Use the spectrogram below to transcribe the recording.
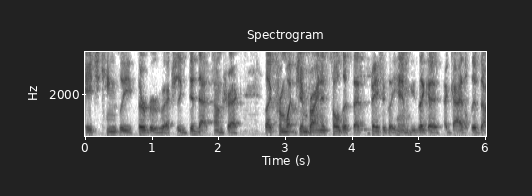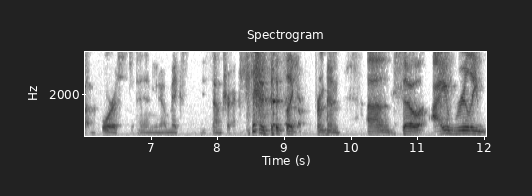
H. Kingsley Thurber, who actually did that soundtrack. Like from what Jim Bryan has told us, that's basically him. He's like a, a guy that lives out in the forest and you know makes these soundtracks. it's like from him. Um, so I really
